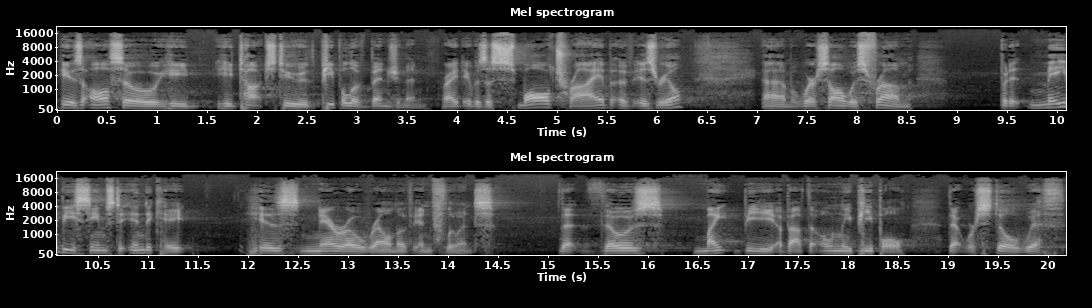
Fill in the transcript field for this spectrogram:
he is also he he talks to the people of Benjamin. Right, it was a small tribe of Israel um, where Saul was from, but it maybe seems to indicate his narrow realm of influence. That those might be about the only people that were still with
